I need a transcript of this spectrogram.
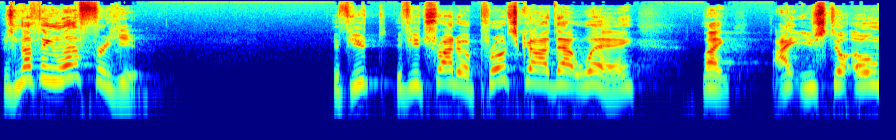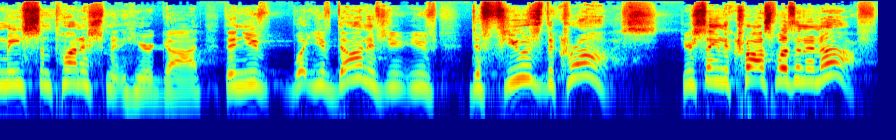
There's nothing left for you. If you, if you try to approach God that way, like, I, you still owe me some punishment here, God, then you've, what you've done is you, you've diffused the cross. You're saying the cross wasn't enough.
